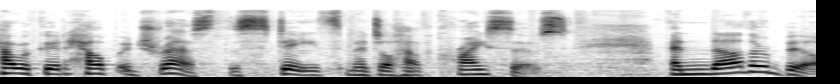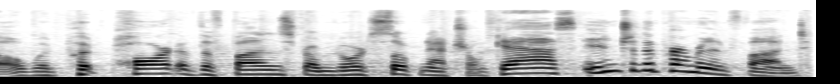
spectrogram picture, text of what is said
how it could help address the state's mental health crisis. Another bill would put part of the funds from North Slope Natural Gas into the permanent fund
